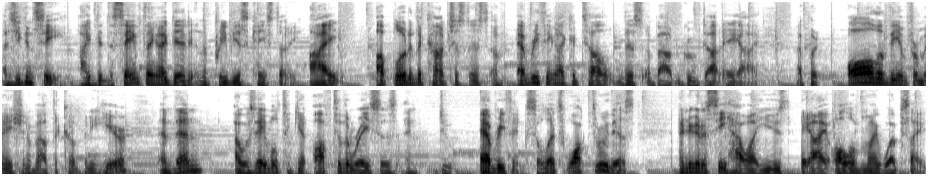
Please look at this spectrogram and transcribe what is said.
As you can see, I did the same thing I did in the previous case study. I uploaded the consciousness of everything I could tell this about Groove.ai. I put all of the information about the company here, and then I was able to get off to the races and do everything. So let's walk through this and you're going to see how I used AI all over my website,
